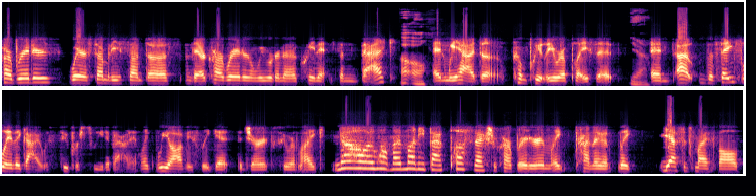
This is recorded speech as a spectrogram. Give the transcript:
carburetors where somebody sent us their carburetor and we were going to clean it and send it back. Uh oh. And we had to completely replace it. Yeah. And uh, the, thankfully, the guy was super sweet about it. Like, we obviously get the jerks who are like, no, I want my money back plus an extra carburetor. And, like, kind of like, yes, it's my fault,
